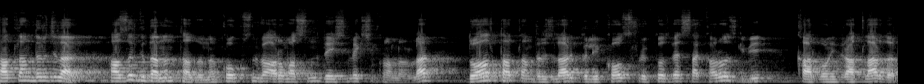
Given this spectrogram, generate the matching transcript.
Tatlandırıcılar hazır gıdanın tadını, kokusunu ve aromasını değiştirmek için kullanılırlar. Doğal tatlandırıcılar glikoz, fruktoz ve sakaroz gibi karbonhidratlardır.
